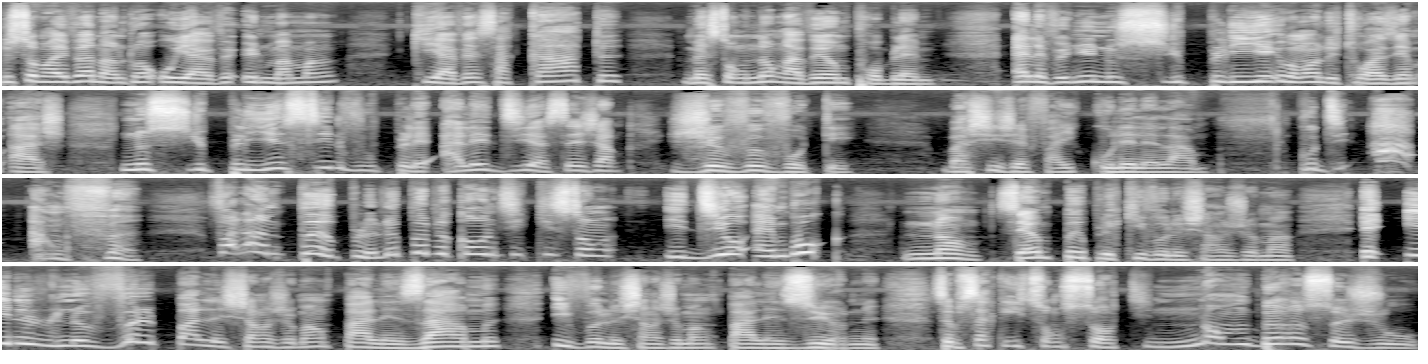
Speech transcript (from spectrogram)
nous sommes arrivés à un endroit où il y avait une maman qui avait sa carte, mais son nom avait un problème. Elle est venue nous supplier au moment du troisième âge. Nous supplier, s'il vous plaît, allez dire à ces gens, je veux voter. Bachi, j'ai failli couler les larmes. Pour dire, ah, enfin, voilà un peuple, le peuple qu'on dit qu'ils sont idiots, un bouc. Non, c'est un peuple qui veut le changement. Et ils ne veulent pas le changement par les armes, ils veulent le changement par les urnes. C'est pour ça qu'ils sont sortis nombreux ce jour.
